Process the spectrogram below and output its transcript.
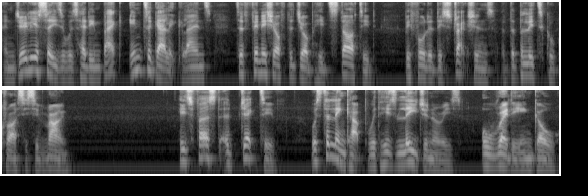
and Julius Caesar was heading back into Gallic lands to finish off the job he'd started before the distractions of the political crisis in Rome. His first objective was to link up with his legionaries already in Gaul.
